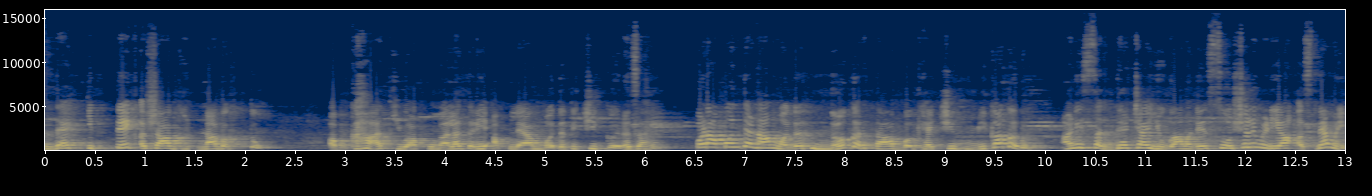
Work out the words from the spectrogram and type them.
सध्या कित्येक अशा घटना बघतो. अपघात किंवा कुणाला तरी आपल्या मदतीची गरज आहे. पण आपण त्यांना मदत न करता बघ्याची भूमिका करू. आणि सध्याच्या युगामध्ये सोशल मीडिया असल्यामुळे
